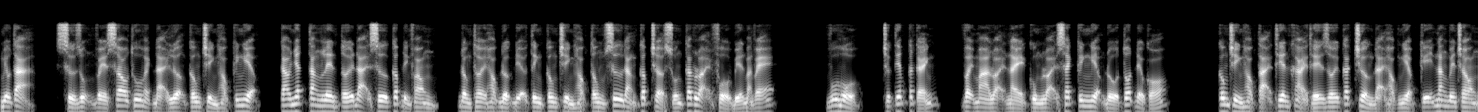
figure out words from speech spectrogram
Miêu tả sử dụng về sau thu hoạch đại lượng công trình học kinh nghiệm, cao nhất tăng lên tới đại sư cấp đ ỉ n h phong, đồng thời học được địa tinh công trình học tông sư đẳng cấp trở xuống các loại phổ biến bản vẽ. Vũ hồ, trực tiếp cất cánh, vậy mà loại này cùng loại sách kinh nghiệm đồ tốt đều có. Công trình học tại thiên khải thế giới các trường đại học nghiệp kỹ năng bên trong,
